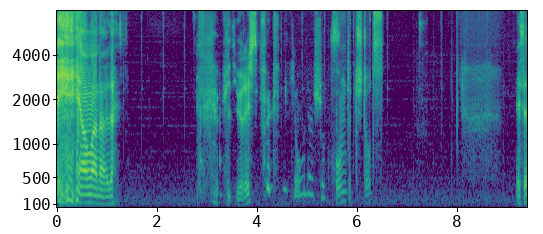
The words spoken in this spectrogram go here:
ja, Mann, Alter. Wie teuer ist es? 5 Millionen Schutz. 100 Stutz. Ich sehe,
